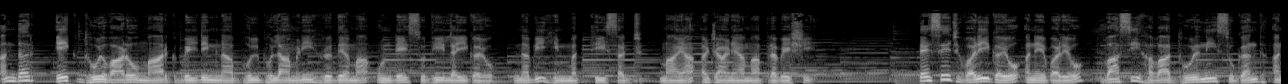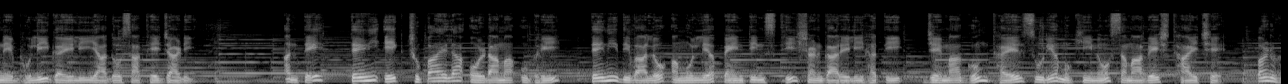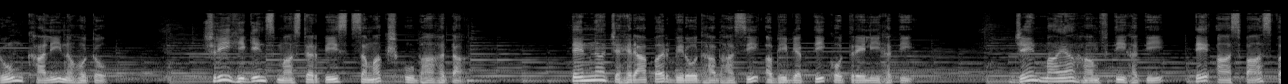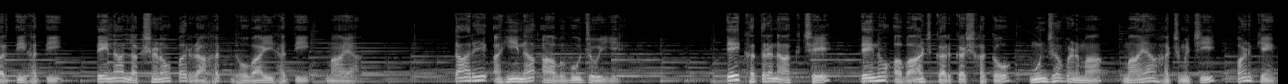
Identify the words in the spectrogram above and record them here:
અંદર, એક ધૂળવાળો માર્ગ બિલ્ડિંગના ભૂલભુલામણી હૃદયમાં ઊંડે સુધી લઈ ગયો. નવી હિંમતથી સજ્જ, માયા અજાણ્યામાં પ્રવેશી. પેસેજ વળી ગયો અને વળ્યો, વાસી હવા ધૂળની સુગંધ અને ભૂલી ગયેલી યાદો સાથે જાડી. અંતે, તેણી એક છુપાયેલા ઓરડામાં ઉભરી તેની દિવાલો અમૂલ્ય પેઇન્ટિંગ્સથી શણગારેલી હતી, જેમાં ગુમ થયેલ સૂર્યમુખીનો સમાવેશ થાય છે. પણ રૂમ ખાલી નહોતો. શ્રી હિગિન્સ માસ્ટરપીસ સમક્ષ ઊભા હતા તેમના ચહેરા પર વિરોધાભાસી અભિવ્યક્તિ કોતરેલી હતી જેમ માયા હાંફતી હતી તે આસપાસ ફરતી હતી તેના લક્ષણો પર રાહત ધોવાઈ હતી માયા તારે અહીં ન આવવું જોઈએ તે ખતરનાક છે તેનો અવાજ કર્કશ હતો મૂંઝવણમાં માયા હચમચી પણ કેમ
